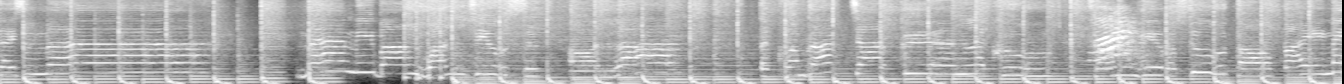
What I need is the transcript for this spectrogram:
ใจเสมอ แม้มีบางวันที่รู้สึกอ่อนล้า แต่ความรักจากเพื่อนและครูทำให้เราสู้ต่อไปไม่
